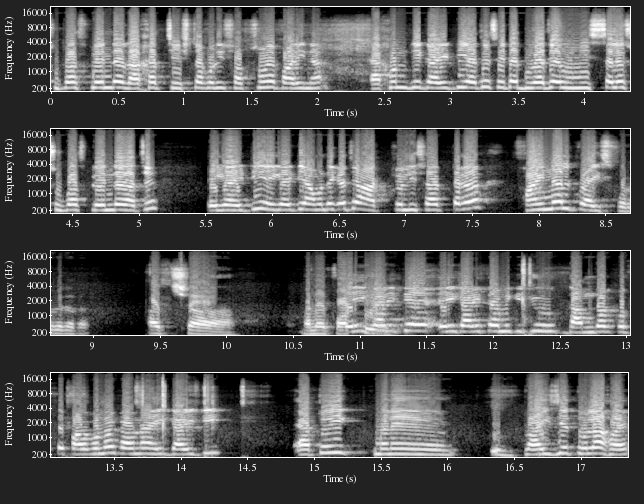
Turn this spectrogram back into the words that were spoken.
সুপার স্প্লেন্ডার রাখার চেষ্টা করি সবসময় পারি না। এখন যে গাড়িটি আছে সেটা দু হাজার উনিশ সালে সুপার স্প্লেন্ডার আছে। এই গাড়িটি এই গাড়িটি আমাদের কাছে আটচল্লিশ হাজার টাকা ফাইনাল প্রাইস পড়বে দাদা। আচ্ছা মানে এই গাড়িতে এই গাড়িতে আমি কিছু দাম দর করতে পারব না কারণ এই গাড়িটি এতই মানে প্রাইসে তোলা হয়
